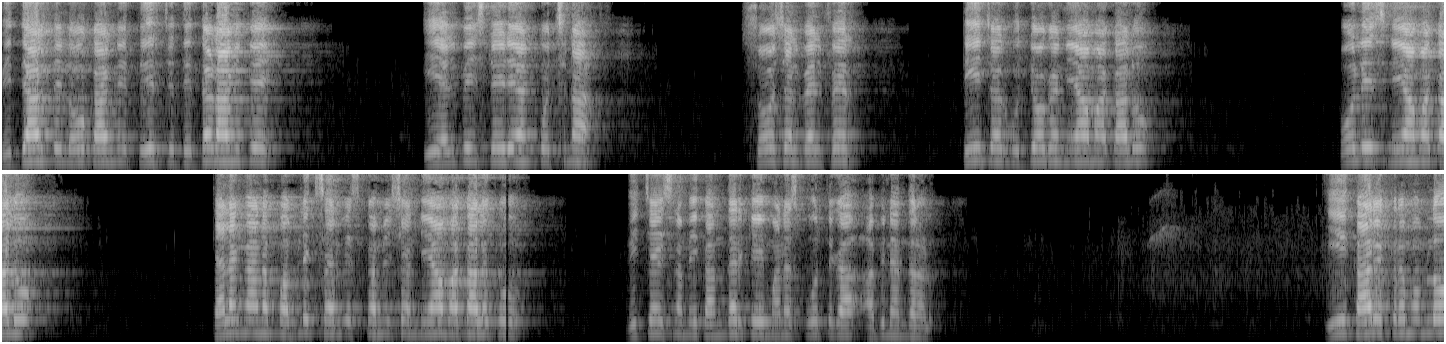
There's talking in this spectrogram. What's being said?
విద్యార్థి లోకాన్ని తీర్చిదిద్దడానికి ఈ ఎల్బీ స్టేడియానికి వచ్చిన సోషల్ వెల్ఫేర్ టీచర్ ఉద్యోగ నియామకాలు పోలీస్ నియామకాలు తెలంగాణ పబ్లిక్ సర్వీస్ కమిషన్ నియామకాలకు విచ్చేసిన మీకు అందరికీ మనస్ఫూర్తిగా అభినందనలు. ఈ కార్యక్రమంలో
